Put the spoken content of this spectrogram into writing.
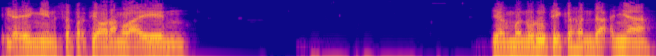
ia ingin seperti orang lain yang menuruti kehendaknya.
